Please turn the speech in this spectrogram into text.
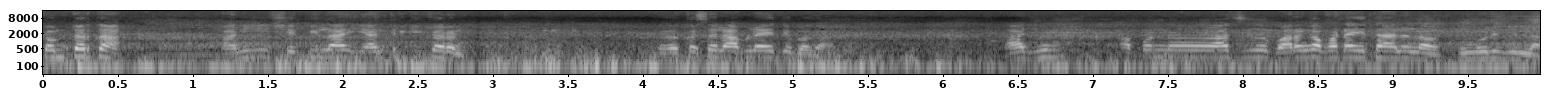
कमतरता आणि शेतीला यांत्रिकीकरण. कसं लाभलं आहे ते बघा. आज ही- आपण आज बारंगा फाटा इथं आलेलो आहोत हिंगोली जिल्हा.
